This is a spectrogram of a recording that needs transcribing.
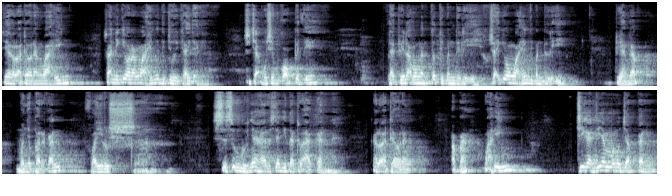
Jadi kalau ada orang wahing Saat ini orang wahing itu dicurigai ini Sejak musim covid ini Lek binak wong ngentut dipendeli Saiki wong wahing dipendeli Dianggap menyebarkan virus. Sesungguhnya harusnya kita doakan. Kalau ada orang apa wahing jika dia mengucapkan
